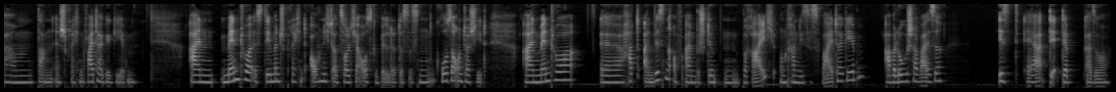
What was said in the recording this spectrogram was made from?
ähm, dann entsprechend weitergegeben. Ein Mentor ist dementsprechend auch nicht als solcher ausgebildet. Das ist ein großer Unterschied. Ein Mentor äh, hat ein Wissen auf einem bestimmten Bereich und kann dieses weitergeben, aber logischerweise ist er der, der also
